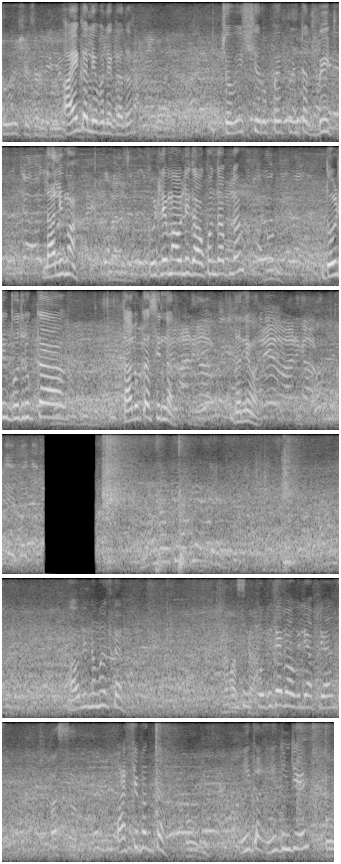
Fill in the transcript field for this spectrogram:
चोवीसशे साडेचोवीस आहे का लेबल एखादं? चोवीसशे रुपये क्विंटल. बीट. लालिमा कुठले माऊली गाव कोणतं आपलं? दोडी बुद्रुक का तालुका सिन्नर? धन्यवाद. माऊली नमस्कार. नमस्कार. कोबी काय गेली आपली आज? पाचशे पाचशे फक्त? हो. ही का ही तुमची आहे? हो.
